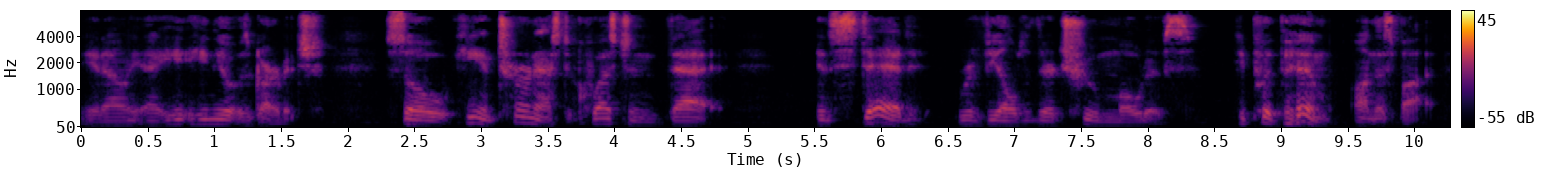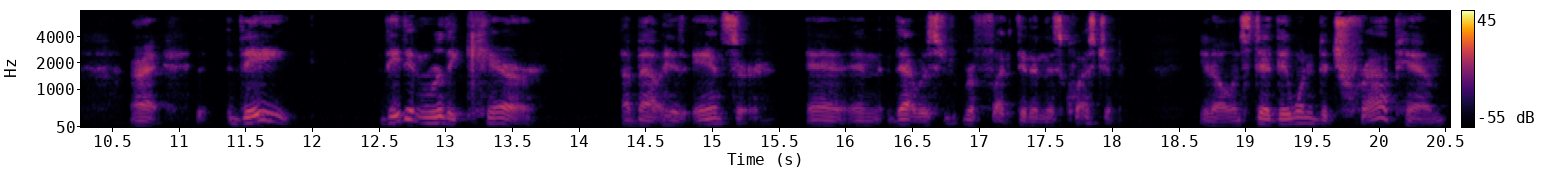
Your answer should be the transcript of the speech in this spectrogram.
You know, he, he knew it was garbage. So he in turn asked a question that instead revealed their true motives. He put them on the spot. All right. They they didn't really care about his answer, and, and that was reflected in this question. You know, instead they wanted to trap him,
